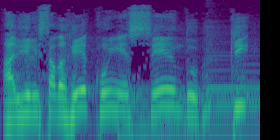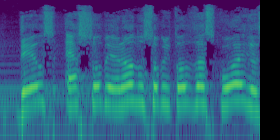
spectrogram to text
ali ele estava reconhecendo que Deus é soberano sobre todas as coisas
